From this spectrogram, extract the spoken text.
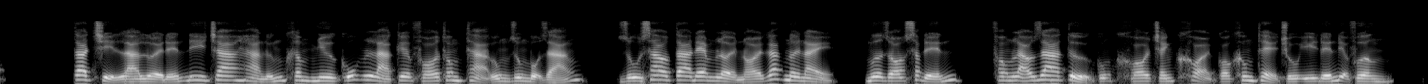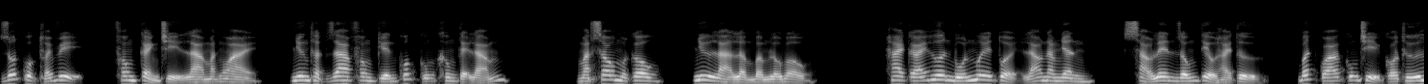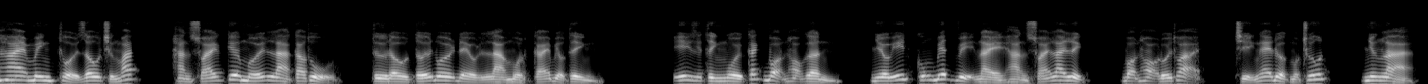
Ta chỉ là lười đến đi cha hàn ứng khâm như cũ là kia phó thông thả ung dung bộ dáng. Dù sao ta đem lời nói gác nơi này, mưa gió sắp đến, phong lão gia tử cũng khó tránh khỏi có không thể chú ý đến địa phương. Rốt cuộc thoái vị, phong cảnh chỉ là mặt ngoài, nhưng thật ra phong kiến quốc cũng không tệ lắm. Mặt sau một câu, như là lầm bầm lầu bầu. Hai cái hơn 40 tuổi lão nam nhân, xảo lên giống tiểu hải tử, bất quá cũng chỉ có thứ hai minh thổi dâu trứng mắt, hàn xoáy kia mới là cao thủ, từ đầu tới đuôi đều là một cái biểu tình. Y dị tình ngồi cách bọn họ gần, nhiều ít cũng biết vị này hàn xoáy lai lịch, bọn họ đối thoại, chỉ nghe được một chút, nhưng là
